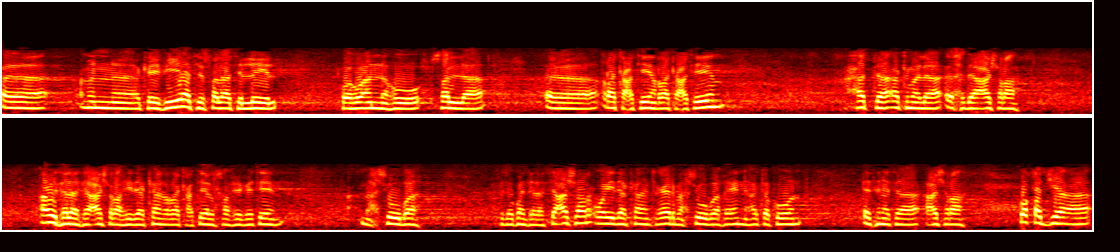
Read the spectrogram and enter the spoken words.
آه، من كيفيات صلاة الليل وهو أنه صلى آه، ركعتين ركعتين حتى أكمل إحدى عشرة أو ثلاثة عشرة إذا كان الركعتين الخفيفتين محسوبة. فتكون ثلاثة عشر وإذا كانت غير محسوبة فإنها تكون اثنتا عشرة. وقد جاء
